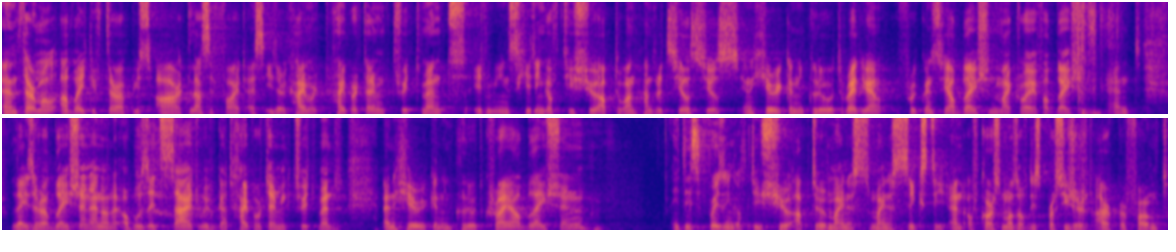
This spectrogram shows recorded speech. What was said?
And thermal ablative therapies are classified as either hyperthermic treatment, it means heating of tissue up to 100 Celsius, and here you can include radio frequency ablation, microwave ablation, and laser ablation. And on the opposite side, we've got hypothermic treatment, and here you can include cryoablation. It is freezing of tissue up to minus, minus 60. And of course, most of these procedures are performed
